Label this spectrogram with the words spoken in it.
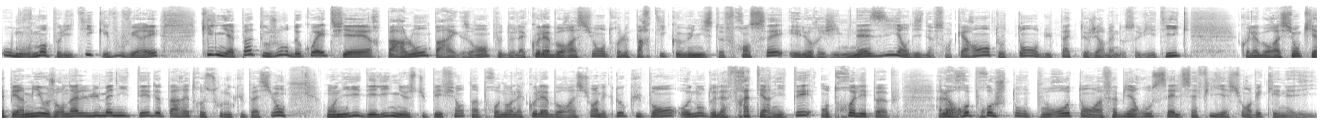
ou mouvements politiques et vous verrez qu'il n'y a pas toujours de quoi être fier. Parlons par exemple de la collaboration entre le Parti communiste français et le régime nazi en 1940 au temps du pacte germano-soviétique. Collaboration qui a permis au journal L'Humanité de paraître sous l'occupation. On y lit des lignes stupéfiantes prônant la collaboration avec l'occupant au nom de la fraternité entre les peuples. Alors reproche-t-on pour autant à Fabien Roussel sa filiation avec les nazis?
